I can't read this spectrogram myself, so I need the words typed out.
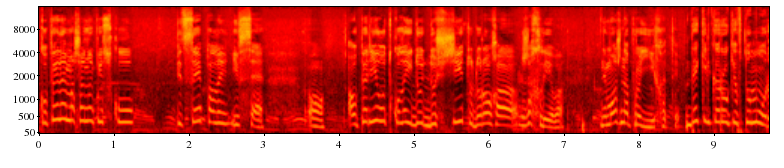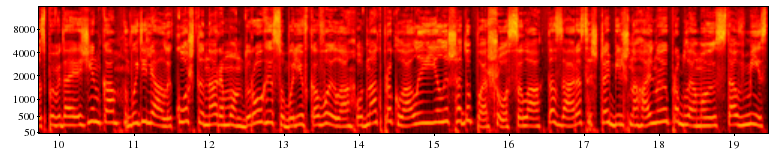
Купили машину піску, підсипали і все. О. А в період, коли йдуть дощі, то дорога жахлива. Не можна проїхати. Декілька років тому, розповідає жінка, виділяли кошти на ремонт дороги Соболівка-Вила. Однак проклали її лише до першого села. Та зараз ще більш нагальною проблемою став міст,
